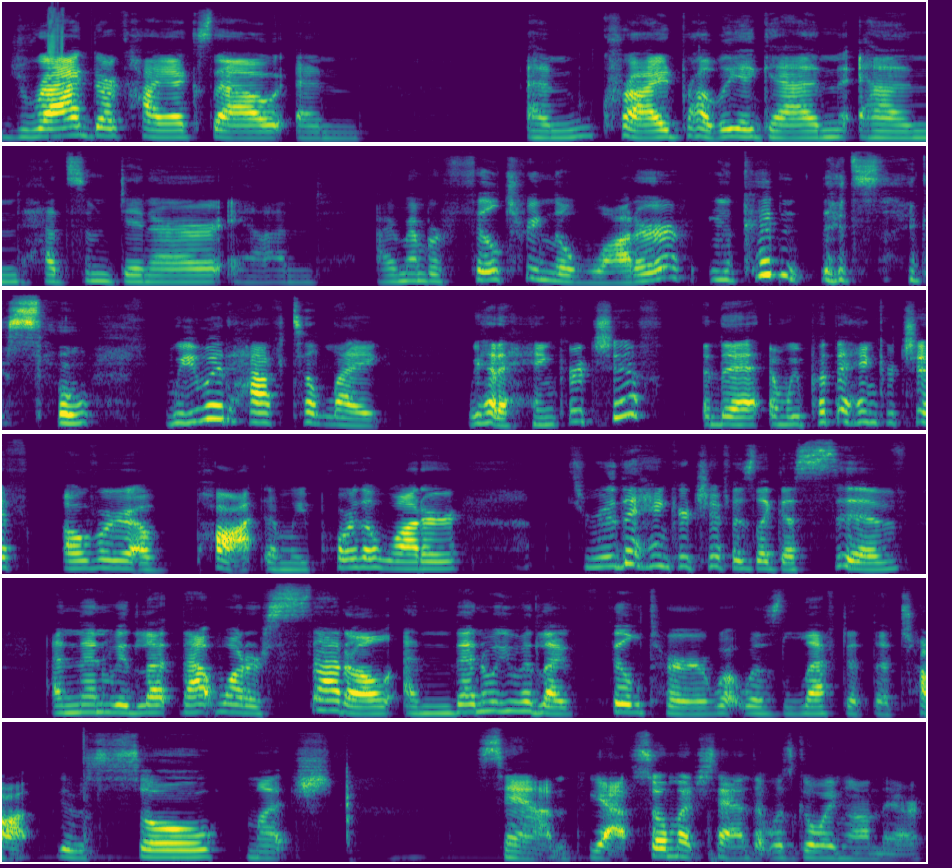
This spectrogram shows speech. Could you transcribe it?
dragged our kayaks out and and cried probably again and had some dinner and I remember filtering the water. You couldn't it's like so we would have to like we had a handkerchief and then and we put the handkerchief over a pot and we pour the water through the handkerchief as like a sieve and then we'd let that water settle and then we would like filter what was left at the top. There was so much sand. Yeah, so much sand that was going on there.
